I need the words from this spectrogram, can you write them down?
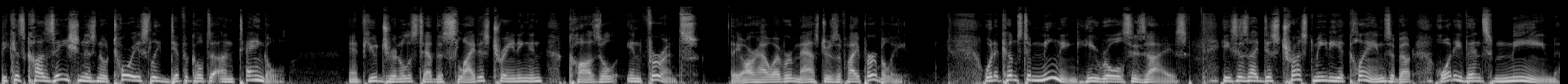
Because causation is notoriously difficult to untangle and few journalists have the slightest training in causal inference. They are, however, masters of hyperbole. When it comes to meaning, he rolls his eyes. He says, I distrust media claims about what events mean,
